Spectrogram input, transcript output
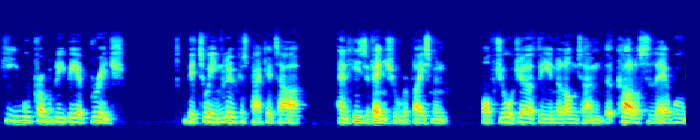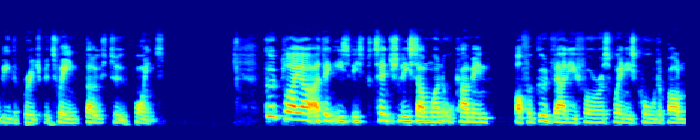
he will probably be a bridge between Lucas Paquetá and his eventual replacement of George Earthy in the long term that Carlos Soler will be the bridge between those two points. Good player, I think he's, he's potentially someone that will come in, offer good value for us when he's called upon.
